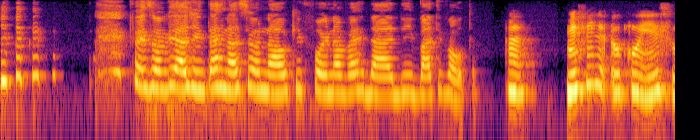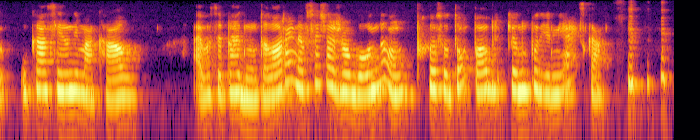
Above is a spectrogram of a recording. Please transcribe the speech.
Fez uma viagem internacional que foi, na verdade, bate e volta. É. Minha filha, eu conheço o cassino de Macau. Aí você pergunta, Lorena, você já jogou? Não, porque eu sou tão pobre que eu não podia me arriscar.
